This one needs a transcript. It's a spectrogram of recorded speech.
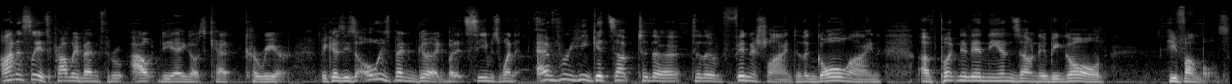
Honestly, it's probably been throughout Diego's ca- career because he's always been good. But it seems whenever he gets up to the to the finish line, to the goal line of putting it in the end zone to be gold, he fumbles.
